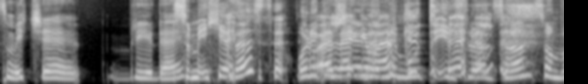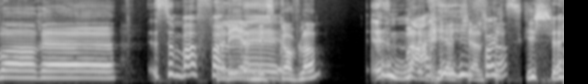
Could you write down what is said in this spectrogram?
som ikke bryr deg. Som ikke er best. Og det kan skje denne motinfluenseren som var uh, Som i hvert Var det Jenny Skavlan? Nei, faktisk ikke.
